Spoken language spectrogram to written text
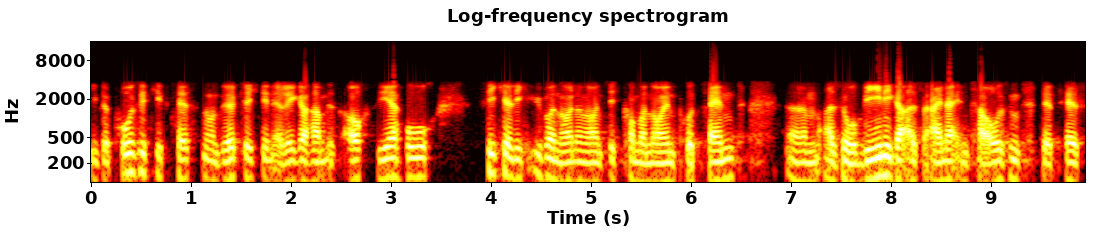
die wir positiv testen und wirklich den Erreger haben, ist auch sehr hoch, sicherlich über 99,9 Prozent, ähm, also weniger als einer in tausend der Tests,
